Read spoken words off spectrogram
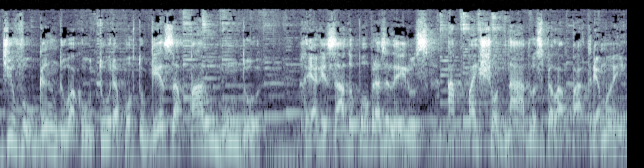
divulgando a cultura portuguesa para o mundo. Realizado por brasileiros apaixonados pela pátria mãe.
